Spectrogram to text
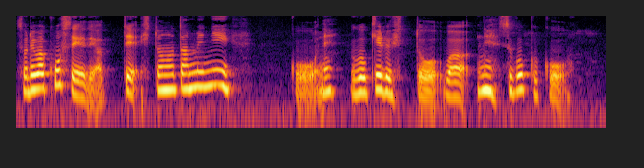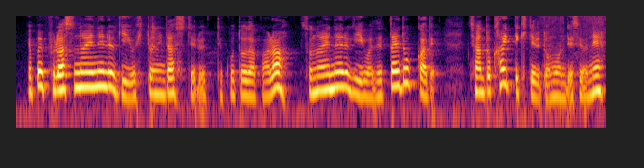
それは個性であって人のためにこうね動ける人はねすごくこうやっぱりプラスのエネルギーを人に出してるってことだからそのエネルギーは絶対どっかでちゃんと返ってきてると思うんですよね。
